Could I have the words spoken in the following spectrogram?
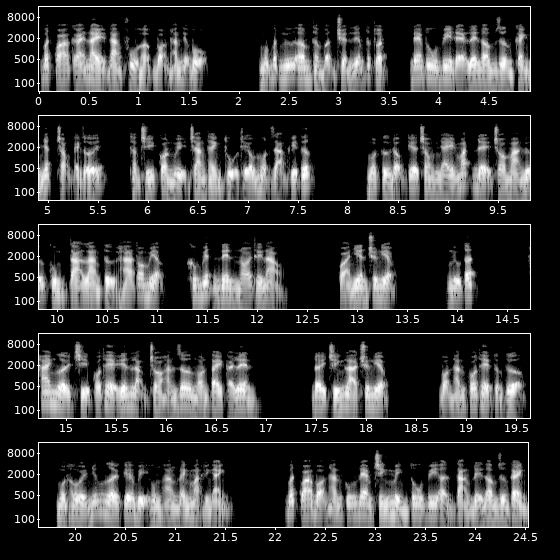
bất quá cái này đang phù hợp bọn hắn địa bộ. Một bất ngữ âm thầm vận chuyển liêm tức thuật, đem tu vi đẻ lên âm dương cảnh nhất trọng cảnh giới, thậm chí còn ngụy trang thành thụ thiếu một dạng khí tức một cử động kia trong nháy mắt để cho ma nữ cùng tà lang tử há to miệng, không biết nên nói thế nào. Quả nhiên chuyên nghiệp. Ngưu tất. Hai người chỉ có thể yên lặng cho hắn giơ ngón tay cái lên. Đây chính là chuyên nghiệp. Bọn hắn có thể tưởng tượng, một hồi những người kia bị hung hăng đánh mặt hình ảnh. Bất quá bọn hắn cũng đem chính mình tu vi ẩn tàng đến âm dương cảnh,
